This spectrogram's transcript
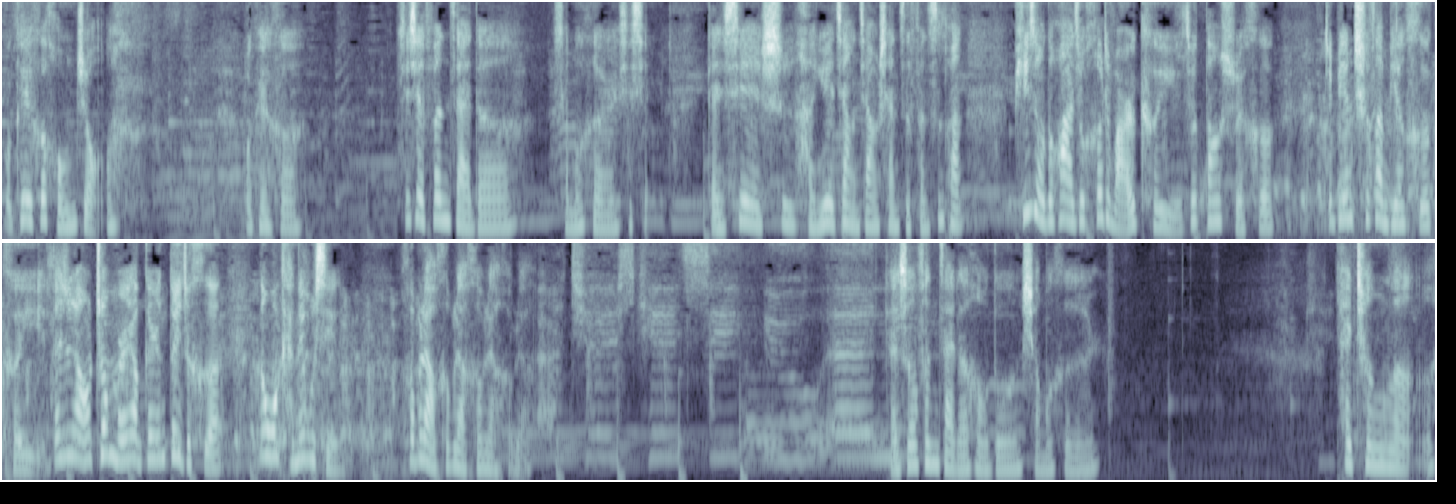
我可以喝红酒，我可以喝。谢谢粪仔的小魔盒，谢谢，感谢是寒月酱加入擅自粉丝团。啤酒的话就喝着玩可以，就当水喝。就边吃饭边喝可以，但是要专门要跟人对着喝，那我肯定不行，喝不了，喝不了，喝不了，喝不了。感谢粪仔的好多小魔盒，太撑了，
